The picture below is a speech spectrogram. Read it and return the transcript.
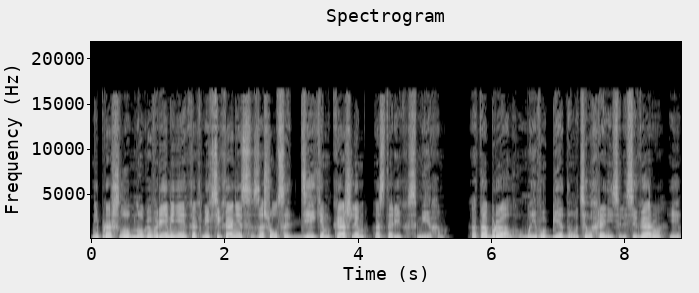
Не прошло много времени, как мексиканец зашелся диким кашлем, а старик смехом. Отобрал у моего бедного телохранителя сигару и,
